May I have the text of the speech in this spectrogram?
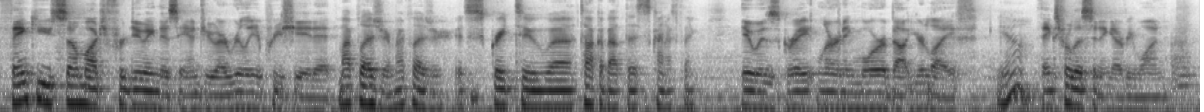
Thank you so much for doing this, Andrew. I really appreciate it. My pleasure, my pleasure. It's great to uh, talk about this kind of thing. It was great learning more about your life. Yeah. Thanks for listening, everyone.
